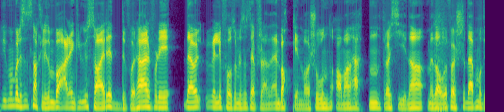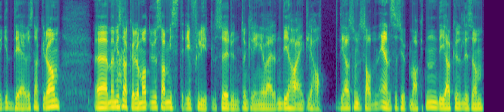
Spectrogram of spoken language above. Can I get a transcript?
Vi må bare liksom snakke litt om hva er det egentlig USA er redde for her. fordi det er vel veldig få som liksom ser for seg en bakkeinvasjon av Manhattan fra Kina med det aller første. Det er på en måte ikke det vi snakker om. Uh, men vi snakker vel om at USA mister innflytelse rundt omkring i verden. De har egentlig hatt, de har som du sa, den eneste supermakten. De har kunnet liksom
